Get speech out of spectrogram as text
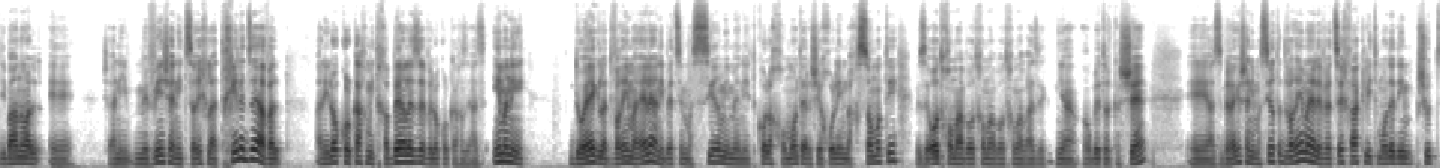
דיברנו על אה, שאני מבין שאני צריך להתחיל את זה, אבל אני לא כל כך מתחבר לזה ולא כל כך זה. אז אם אני דואג לדברים האלה, אני בעצם מסיר ממני את כל החומות האלה שיכולים לחסום אותי, וזה עוד חומה ועוד חומה ועוד חומה, ואז זה נהיה הרבה יותר קשה. אה, אז ברגע שאני מסיר את הדברים האלה וצריך רק להתמודד עם פשוט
